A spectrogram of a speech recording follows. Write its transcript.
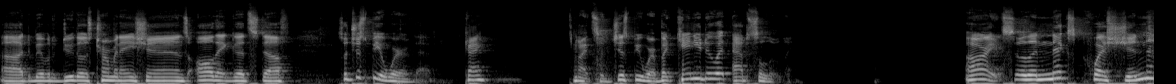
uh, to be able to do those terminations, all that good stuff. So just be aware of that. Okay, all right, so just be aware. But can you do it? Absolutely. All right, so the next question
